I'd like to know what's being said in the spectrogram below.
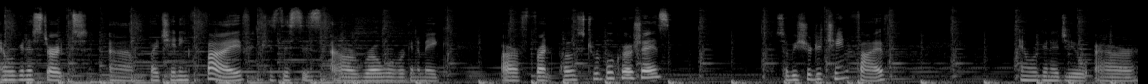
And we're going to start um, by chaining five because this is our row where we're going to make our front post triple crochets. So be sure to chain five. And we're going to do our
